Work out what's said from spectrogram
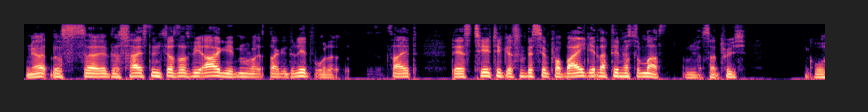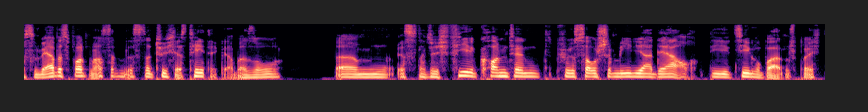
Ja, das, äh, das heißt nicht, dass das viral geht, nur weil es da gedreht wurde. Diese Zeit der Ästhetik ist ein bisschen vorbei, je nachdem, was du machst. Und jetzt natürlich einen großen Werbespot machst, dann ist natürlich Ästhetik, aber so ähm, ist natürlich viel Content für Social Media, der auch die Zielgruppe anspricht.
